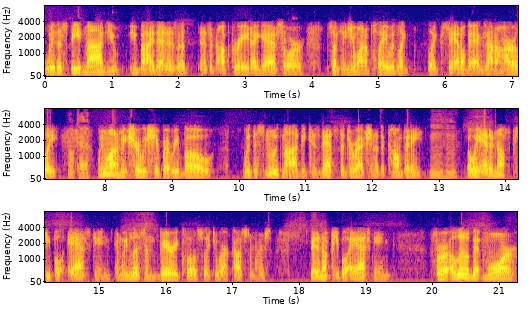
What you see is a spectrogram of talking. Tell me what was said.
with a speed mod. You you buy that as a as an upgrade, I guess, or something you want to play with, like like saddlebags on a Harley. Okay. We want to make sure we ship every bow with the smooth mod because that's the direction of the company. Mm-hmm. But we had enough people asking, and we listened very closely to our customers. We had enough people asking for a little bit more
